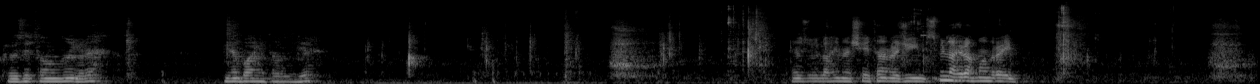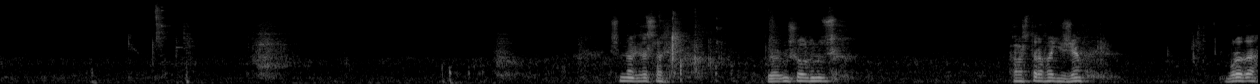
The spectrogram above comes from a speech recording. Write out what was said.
klozet tanımlığına göre yine banyo tarzı bir yer. Euzubillahimineşşeytanirracim. Bismillahirrahmanirrahim. Şimdi arkadaşlar görmüş olduğunuz karşı tarafa gireceğim. Burada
